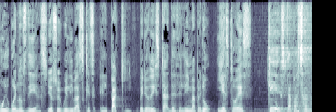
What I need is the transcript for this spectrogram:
Muy buenos días, yo soy Willy Vázquez, el Paqui, periodista desde Lima, Perú, y esto es ¿Qué está pasando?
